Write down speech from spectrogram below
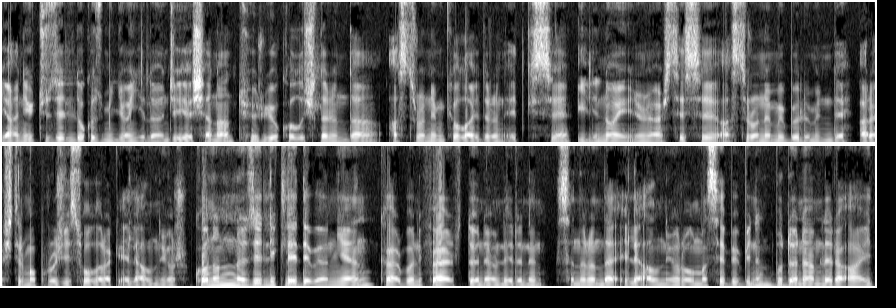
yani 359 milyon yıl önce yaşanan tür yok oluşlarında astronomik olayların etkisi Illinois Üniversitesi Astronomi bölümünde araştırma projesi olarak ele alınıyor. Konunun özellikle Özellikle Devonian karbonifer dönemlerinin sınırında ele alınıyor olma sebebinin bu dönemlere ait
